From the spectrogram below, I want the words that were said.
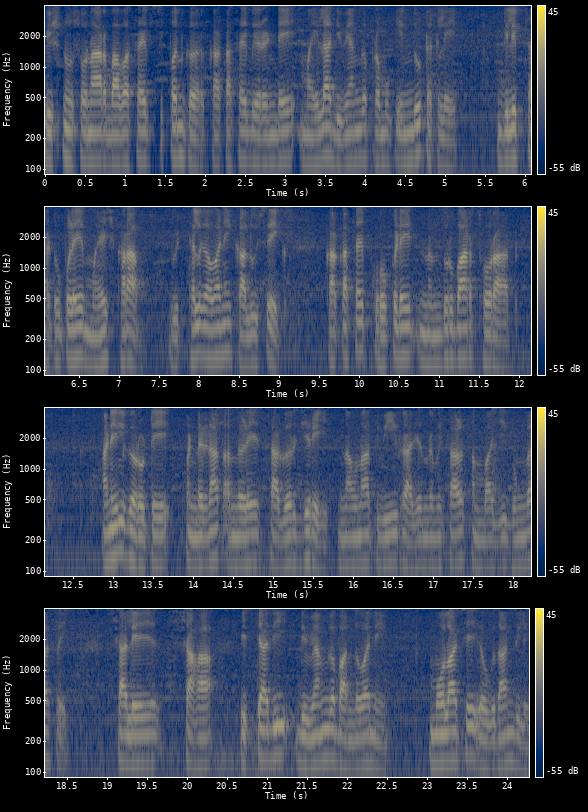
विष्णू सोनार बाबासाहेब सिपनकर काकासाहेब एरंडे महिला दिव्यांग प्रमुख इंदू टकले दिलीप चाटोपळे महेश खराब विठ्ठल गव्हाणे कालू शेख काकासाहेब कोहकडे नंदुरबार थोरात अनिल गरोटे पंढरीनाथ आंधळे सागर जिरे नवनाथ वीर राजेंद्र मिसाळ संभाजी गुंगासे शालेय शहा इत्यादी दिव्यांग बांधवाने मोलाचे योगदान दिले.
